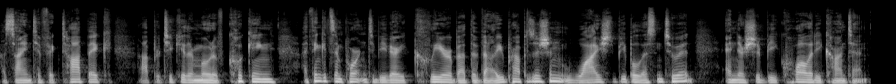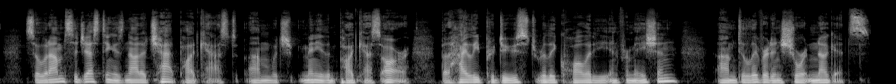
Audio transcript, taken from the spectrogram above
a scientific topic, a particular mode of cooking. I think it's important to be very clear about the value proposition. Why should people listen to it? And there should be quality content. So what I'm suggesting is not a chat podcast, um, which many of the podcasts are, but highly produced, really quality information um, delivered in short nuggets.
